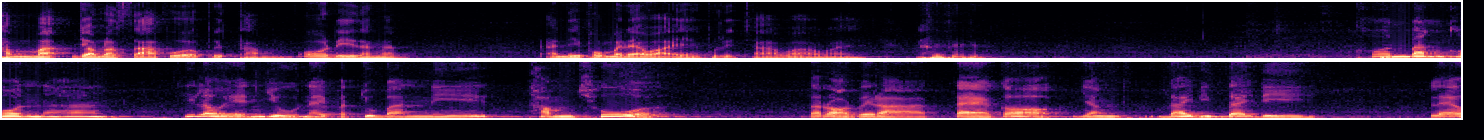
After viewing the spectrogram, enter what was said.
ธรรมะย่อมรักษาผู้ประพฤติธรรมโอ้ดีทั้งนั้น อันนี้ผมไม่ได้ว่าเองพุทธเจ้าว่าไว้ คนบางคนนะคะที่เราเห็นอยู่ในปัจจุบันนี้ทำชั่วตลอดเวลาแต่ก็ยังได้ดิบได้ดี แล้ว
